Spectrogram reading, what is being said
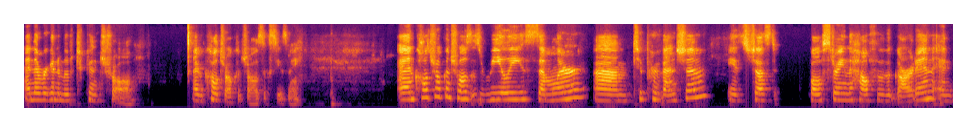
and then we're going to move to control, uh, cultural controls, excuse me. And cultural controls is really similar um, to prevention. It's just bolstering the health of the garden and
